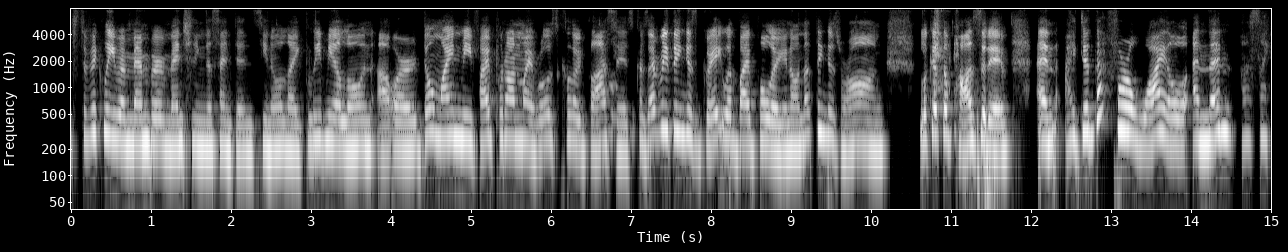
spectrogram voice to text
specifically remember mentioning the sentence you know like leave me alone uh, or don't mind me if i put on my rose colored glasses because everything is great with bipolar you know nothing is wrong. Look at the positive. And i did that for a while and then i was like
